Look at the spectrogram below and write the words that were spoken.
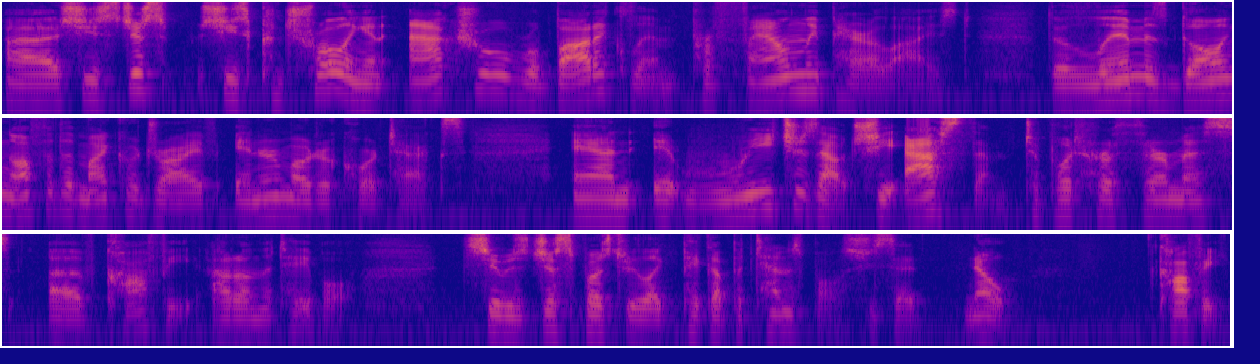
Uh, she's just she's controlling an actual robotic limb, profoundly paralyzed. The limb is going off of the microdrive in her motor cortex, and it reaches out. She asked them to put her thermos of coffee out on the table. She was just supposed to be like pick up a tennis ball. She said, "No, coffee."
